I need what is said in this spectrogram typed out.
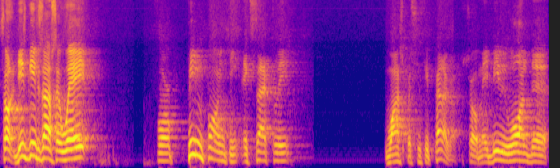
So this gives us a way for pinpointing exactly one specific paragraph. So maybe we want the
